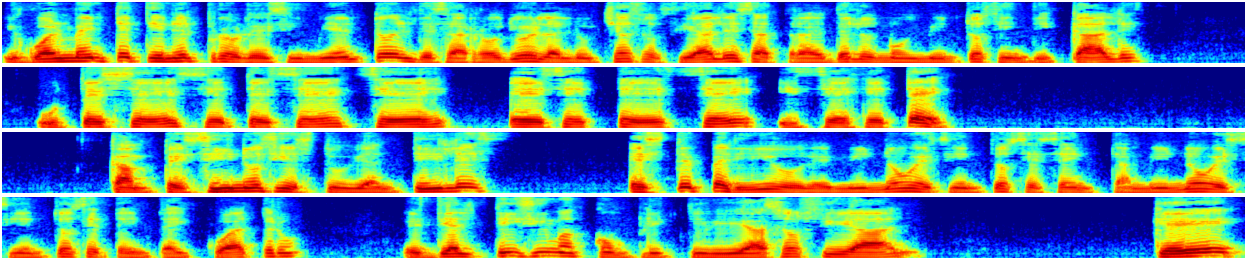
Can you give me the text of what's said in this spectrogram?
Igualmente tiene el progresimiento del desarrollo de las luchas sociales a través de los movimientos sindicales, UTC, CTC, STC y CGT. Campesinos y estudiantiles, este periodo de 1960 a 1974 es de altísima conflictividad social que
